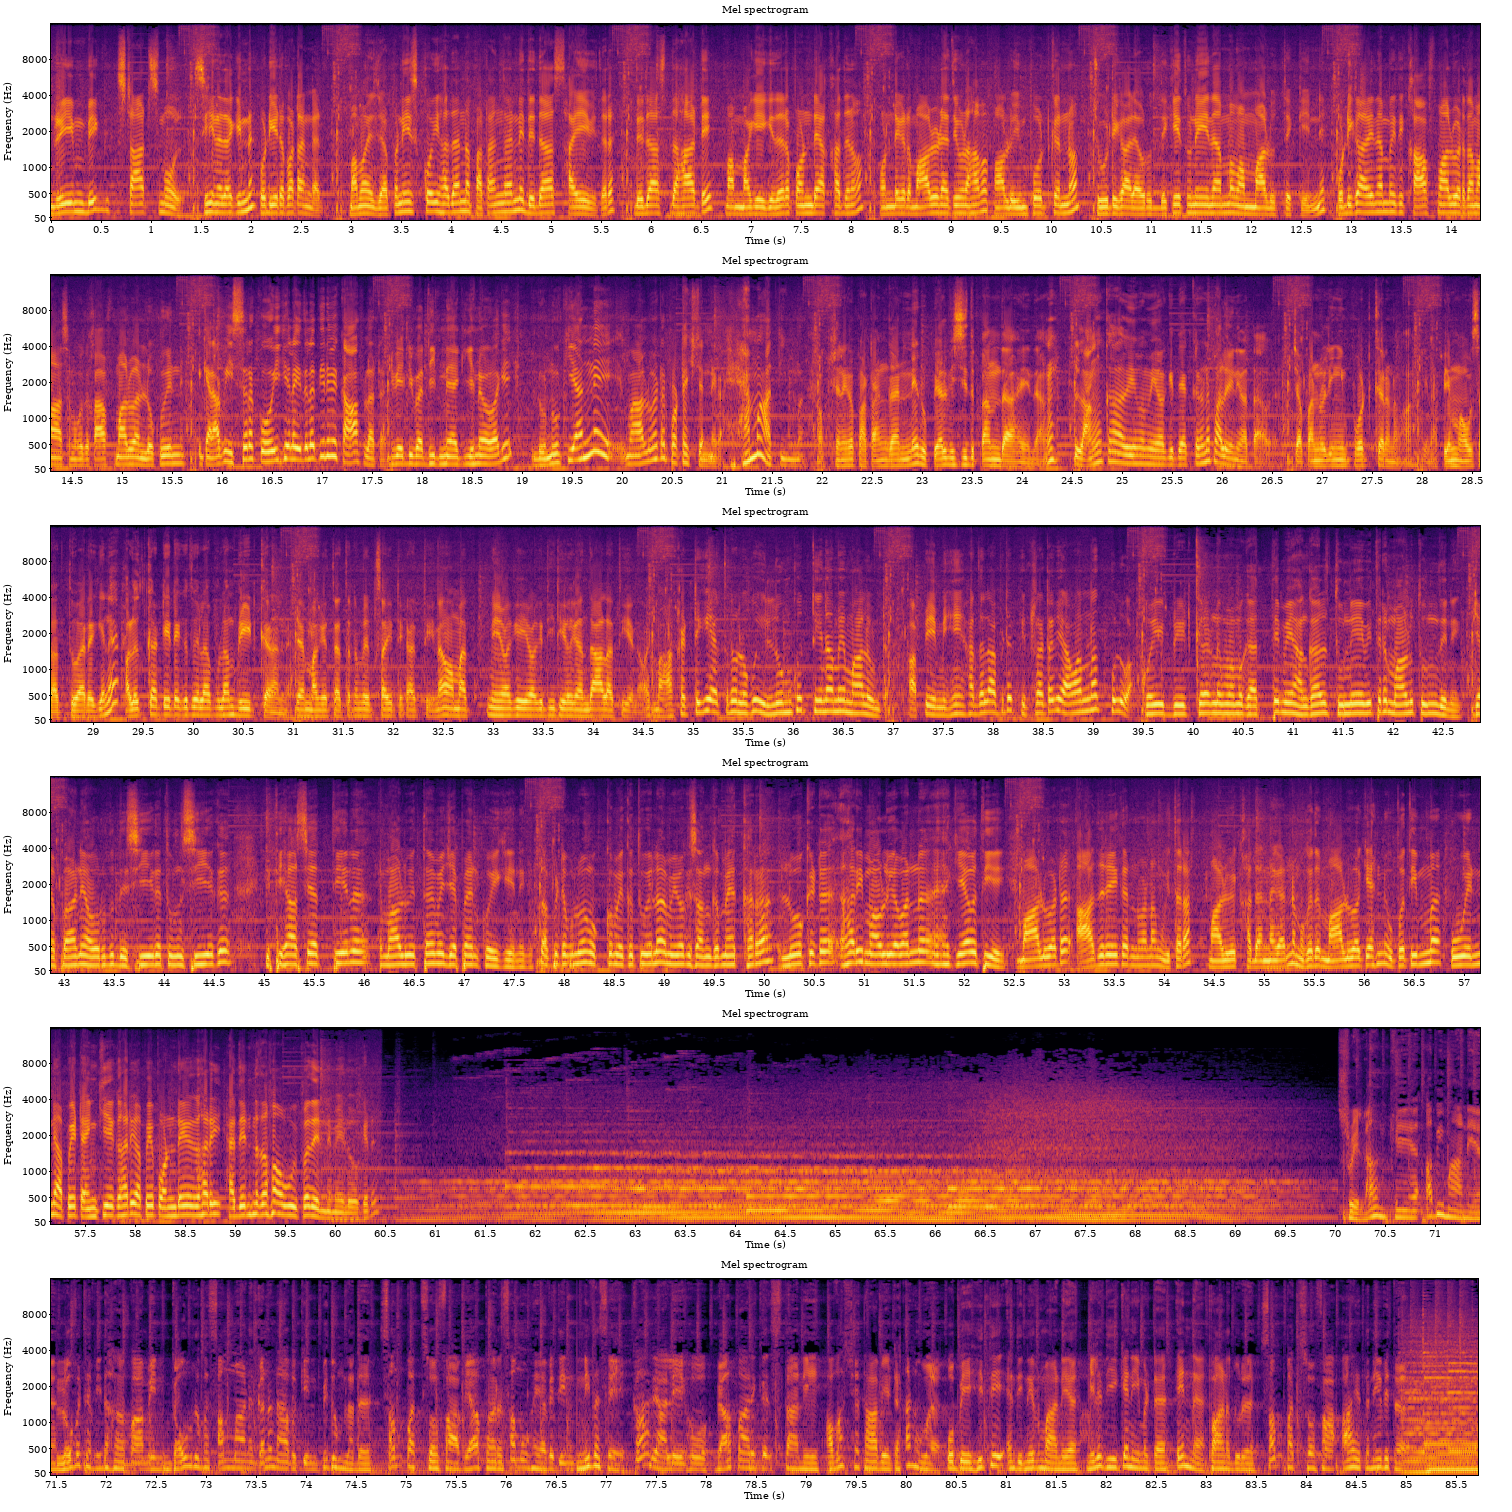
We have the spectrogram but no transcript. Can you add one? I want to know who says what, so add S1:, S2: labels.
S1: Dream big start small සිහින දකින්න පොඩියට පටන්ගන්න මම ජපනිස් කොයි හදන්න පටන්ගන්න දෙදස් හය විතර. දෙදස් දහටේ ම මගේ ගෙදර පොන්ඩයක් හදනවා. පොන්ඩෙකට මාලු නැතිවුණ හම මාලු ඉම්පෝට් කරන චූටිකාල අවරුත් දෙකේ තුනේ දම ම මාලුත් එක්කන්න පොඩිකාල ති කා් මාලුවට මාසමක කා් මාලුවන් ලොකුවෙන්
S2: එක අපි ඉස්සර කොයි කියලා ඉදලා තියෙන කාෆ්ලට වෙඩි වදින්න කියන වගේ. ලුණු කියන්නේ මාළුවට ප්‍රොටෙක්ෂන් එක හැම අතින්ම.
S3: ක්ෂණක පටන්ගන්න රුපියල් විසිද පන්දාහිදම් ලංකාවේම මේ වගේ දෙයක් කරන පලවෙනි වතාව. ජපන් වලින් ඉම්පෝට් කරනවා. කියන අපේ මවසත්තු අරගෙන අලුත් කටට එකතු වෙලා පුලන් බ්‍රීඩ් කරන්න.
S4: මගේ ඇතන වෙබ්සයිට් එකක් තියෙනවා. මත් මේ වගේ වගේ ඩීටේල් ගන්න දාලා තියෙනවා. මාකට් එකේ ඇතන ලොකු ඉල්ලුමකුත් තියෙනවා මේ මාළුන්ට. අපේ මෙහි හදලා අපිට පිටරටට යවන්නත් පුළුවන්.
S5: කොයි බ්‍රීඩ් කරන මම ගත්තේ මේ අඟල් තුනේ විතර මාළු තුන් දෙනෙක්. ජපානය අවුරුදු දෙසීක තුන්සීයක ඉතිහාසයක් තියෙන මාළු එත්තම මේ ජැපන් කොයි කියන එක. අපිට පුළුවන් ඔක්කොම එකතු වෙලා මේ වගේ සංගමයක් කරා ලෝකෙට හරි මාළු යවන්න හැකියාව තියෙයි.
S1: මාළුවට ආදරය කරනවනම් විතරක් මාළුවෙක් හදන්න ගන්න. මොකද මාළුව කියන්නේ උපතින්ම ඌ එන්නේ අපේ ටැංකියක හරි අපේ පොණ්ඩයක හරි හැදෙන්න තමයි ඌ ඉපදෙන්නේ මේ ලෝකෙට
S6: ශ්‍රී ලාංකේය අභිමානය ලොවට විදහාපාමින් ගෞරව සම්මාන ගණනාවකින් පිදුම් ලද සම්පත් සෝෆා ව්‍යාපාර සමූහය වෙතින් නිවසේ කාර්යාලයේ හෝ ව්‍යාපාරික ස්ථානයේ අවශ්‍යතාවයට අනුව ඔබේ හිතේ ඇඳි නිර්මාණය මිලදී ගැනීමට එන්න පානදුර සම්පත් සෝෆා ආයතනය වෙත.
